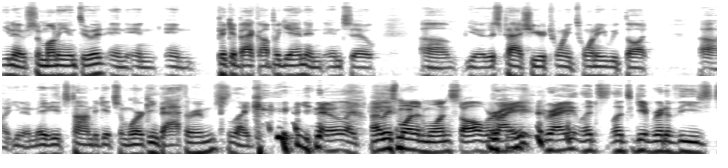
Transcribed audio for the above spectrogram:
you know some money into it and and and pick it back up again. And and so, um, you know, this past year, 2020, we thought. Uh, you know, maybe it's time to get some working bathrooms, like you know, like At least more than one stall working. right right let's let's get rid of these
